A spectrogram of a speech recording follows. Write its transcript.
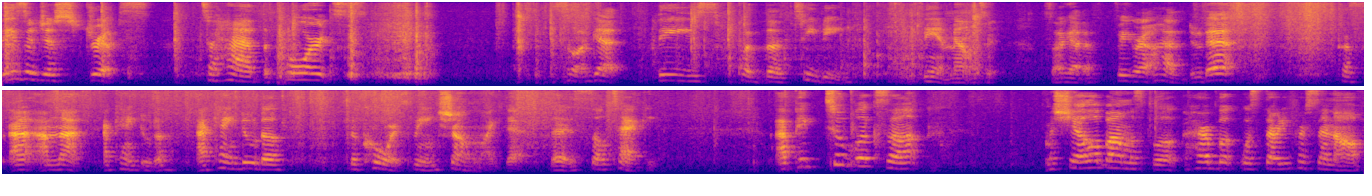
these are just strips to have the cords. So I got these for the TV being mounted. So I gotta figure out how to do that. Cause I, I'm not, I can't do the, I can't do the, the cords being shown like that. That is so tacky. I picked two books up. Michelle Obama's book. Her book was 30% off.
